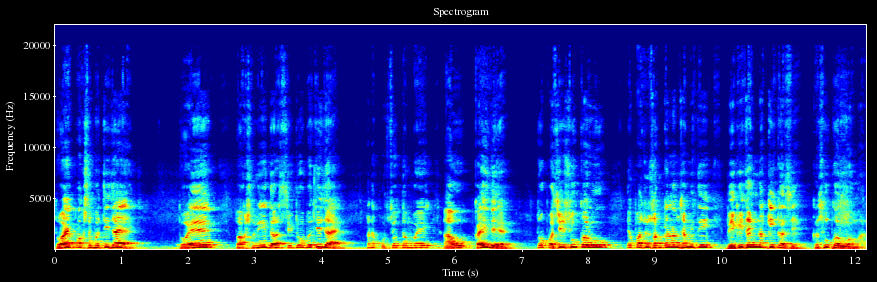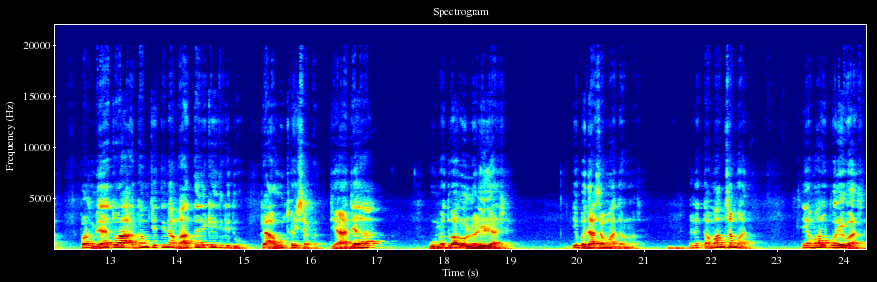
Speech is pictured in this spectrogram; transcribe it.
તોય પક્ષ બચી જાય. તોય પક્ષની દસ સીટો બચી જાય અને પુરુષોત્તમભાઈ આવું કહી દે તો પછી શું કરવું? એ પાછું સંકલન સમિતિ ભેગી થઈને નક્કી કરશે કે શું કરવું અમારે. પણ મેં તો આ આગમચેતીના ભાગ તરીકે જ કીધું કે આવું થઈ શકે. જ્યાં જ્યાં ઉમેદવારો લડી રહ્યા છે, એ બધા સમાજોનો છે. એટલે તમામ સમાજ, એ અમારો પરિવાર છે.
